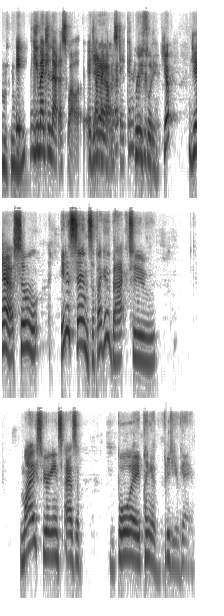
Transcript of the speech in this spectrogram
Mhm. It, you mentioned that as well. It- am I not mistaken? briefly. Yep. Yeah. So, in a sense, if I go back to my experience as a boy playing a video game,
